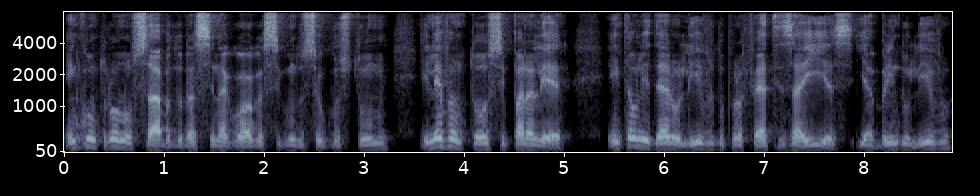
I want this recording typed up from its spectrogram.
encontrou no sábado na sinagoga, segundo o seu costume, e levantou-se para ler. Então lhe deram o livro do profeta Isaías, e abrindo o livro,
